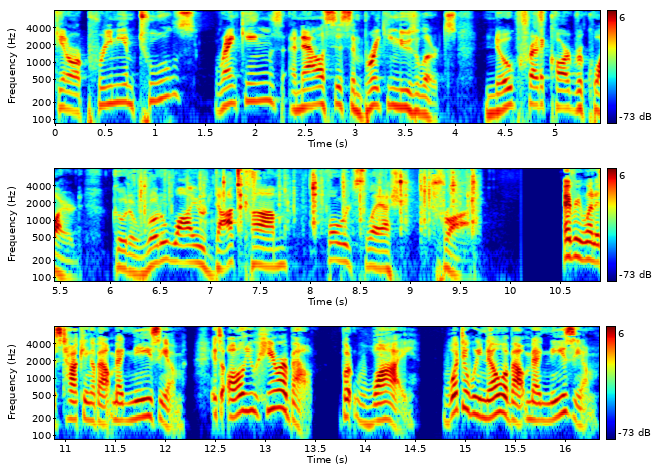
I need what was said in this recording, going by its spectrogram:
Get our premium tools, rankings, analysis, and breaking news alerts. No credit card required. Go to rotowire.com forward slash try. Everyone is talking about magnesium. It's all you hear about. But why? What do we know about magnesium?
